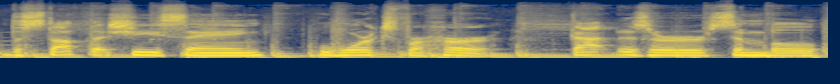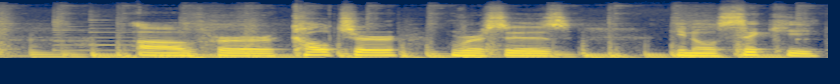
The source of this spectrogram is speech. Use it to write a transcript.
the stuff that she's saying works for her. That is her symbol of her culture versus, you know, Sikhi.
